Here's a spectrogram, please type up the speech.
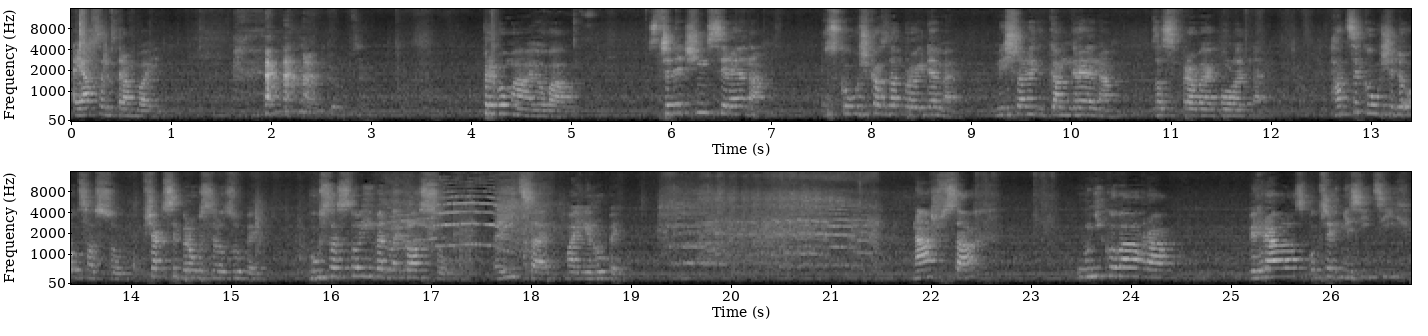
A já jsem v tramvaji. Prvomájová. Středeční siréna. Zkouška zda projdeme. Myšlenek gangréna. Za pravé poledne. Had se kouše do ocasu, však si brousil zuby. Husa stojí vedle klasu. Líce mají ruby. Náš vztah, úniková hra, vyhrála po třech měsících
